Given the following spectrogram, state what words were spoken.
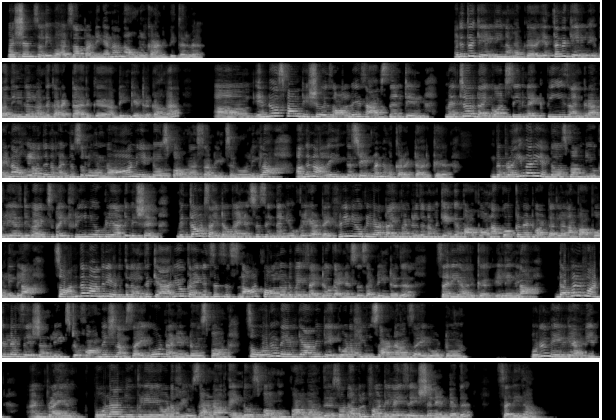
கொஸ்டின் சொல்லி வாட்ஸ்அப் பண்ணீங்கன்னா நான் உங்களுக்கு அனுப்பி தருவேன். அடுத்த கேள்வி நமக்கு எத்தனை கேள்வி பதில்கள் வந்து கரெக்டா இருக்கு அப்படின்னு கேட்டிருக்காங்க. Endosperm tissue is always absent in mature dicot seed like peas and gram. ஏன்னா அவங்கள வந்து நம்ம என்ன சொல்லுவோம்? நான் எண்டோஸ்பாமஸ் அப்படின்னு சொல்லுவோம் இல்லைங்களா? அதனால இந்த ஸ்டேட்மெண்ட் நம்ம கரெக்டா இருக்கு. The primary endosperm nucleus divides by free nuclear division without cytokinesis in the nucleotide. Free nucleotide பண்றது நமக்கு எங்க பார்ப்போம்னா கோகனட் வாட்டர்ல எல்லாம் பார்ப்போம் இல்லைங்களா? ஸோ அந்த மாதிரி இடத்துல வந்து karyokinesis is not followed by cytokinesis அப்படின்றது சரியா இருக்கு இல்லைங்களா? Double fertilization leads to formation of zygote and endosperm so ஒரு மேல் கேமிட் எக்கோட ஃபியூஸ் ஆனா ஜைகோட்டும் ஒரு male gamete and prime polar நியூக்ளியோட fuse ஆனா எண்டோஸ்பமும் ஃபார்ம் ஆகுது. ஸோ டபுள் ஃபர்டிலைசேஷன் என்பது சரிதான்.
